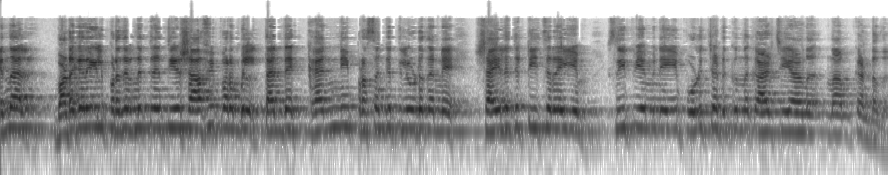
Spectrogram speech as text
എന്നാൽ വടകരയിൽ പ്രചരണത്തിനെത്തിയ ഷാഫി പറമ്പിൽ തന്റെ കന്നി പ്രസംഗത്തിലൂടെ തന്നെ ശൈലജ ടീച്ചറെയും സി പി എമ്മിനെയും പൊളിച്ചെടുക്കുന്ന കാഴ്ചയാണ് നാം കണ്ടത്.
